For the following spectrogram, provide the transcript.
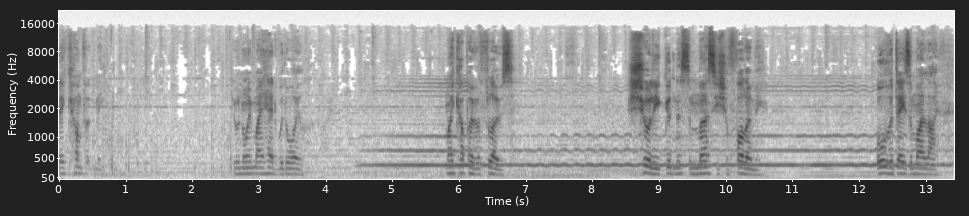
they comfort me. You anoint my head with oil. My cup overflows. Surely goodness and mercy shall follow me all the days of my life.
